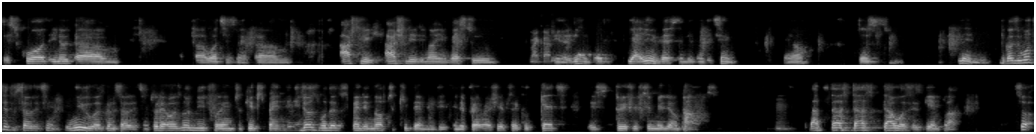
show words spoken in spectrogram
the squad, you know, um, uh, what's his name? Um, Ashley. Ashley did not invest to, Mike Ashley. you know, he didn't invest, yeah, he invested in the, in the team, you know, just I because he wanted to sell the team. He knew he was going to sell the team, so there was no need for him to keep spending. He just wanted to spend enough to keep them in the in the Premiership, so he could get his three fifty million pounds. Hmm. That's that's that's that was his game plan. So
